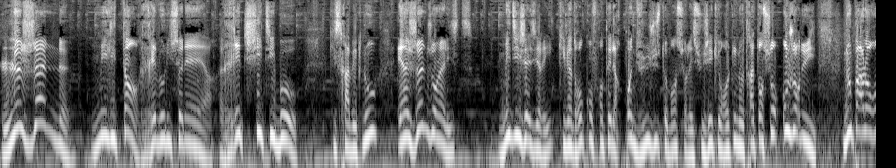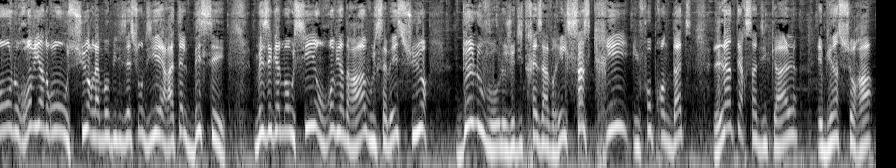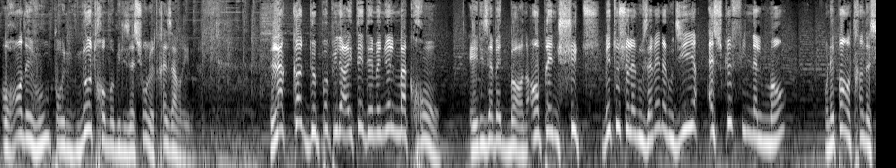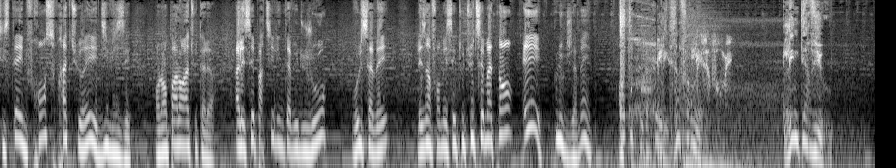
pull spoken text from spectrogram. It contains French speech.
Le jeune militant révolutionnaire Richie Thibault, qui sera avec nous, et un jeune journaliste Midi Jaziri, qui viendront confronter leur point de vue justement sur les sujets qui ont retenu notre attention aujourd'hui. Nous parlerons, nous reviendrons sur la mobilisation d'hier, a-t-elle baissé? Mais également aussi, on reviendra, vous le savez, sur de nouveau, le jeudi 13 avril, s'inscrit, il faut prendre date, l'intersyndicale eh bien, sera au rendez-vous pour une autre mobilisation le 13 avril. La cote de popularité d'Emmanuel Macron et Elisabeth Borne en pleine chute. Mais tout cela nous amène à nous dire, est-ce que finalement, on n'est pas en train d'assister à une France fracturée et divisée? On en parlera tout à l'heure. Allez, c'est parti, l'interview du jour. Vous le savez, les informés, c'est tout de suite, c'est maintenant, et plus que jamais. Les informés. L'interview.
